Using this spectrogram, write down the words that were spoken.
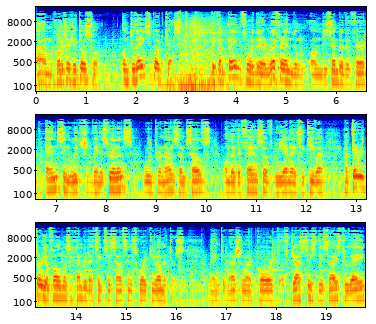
I'm Jorge Gestoso. On today's podcast, the campaign for the referendum on December the 3rd ends in which Venezuelans will pronounce themselves on the defense of Guyana Esequiba, a territory of almost 160,000 square kilometers. The International Court of Justice decides today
